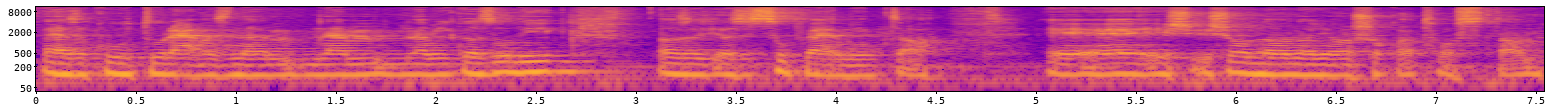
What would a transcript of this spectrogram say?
ehhez a kultúrához nem, nem, nem igazodik, az egy, az egy szuper minta és, és onnan nagyon sokat hoztam.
